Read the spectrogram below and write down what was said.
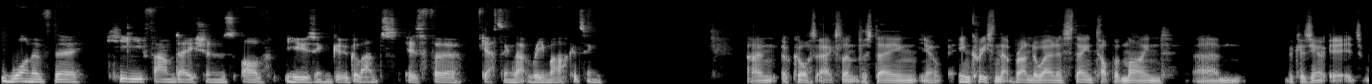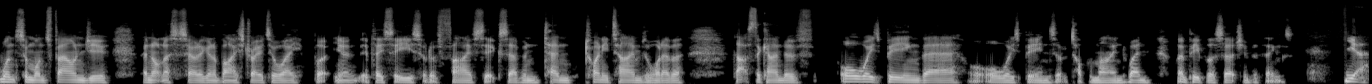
one of the key foundations of using Google Ads is for getting that remarketing. And of course excellent for staying you know increasing that brand awareness staying top of mind um, because you know it's once someone's found you they're not necessarily going to buy straight away. But you know if they see you sort of five six seven ten twenty times or whatever that's the kind of always being there or always being sort of top of mind when when people are searching for things yeah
